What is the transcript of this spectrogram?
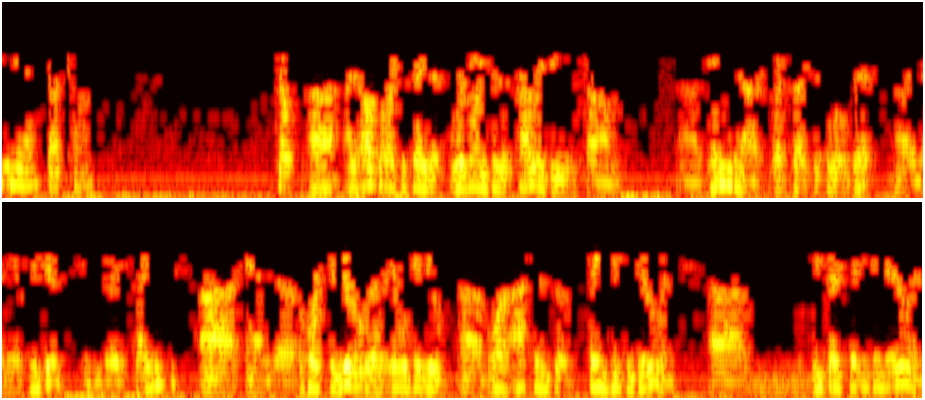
gmail.com. So uh, I'd also like to say that we're going to probably be um, uh, changing our website just a little bit uh, in the near future. Should be very exciting. Uh, and uh, of course, for you, uh, it will give you uh, more options of things you can do and uh, research that you can do, and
